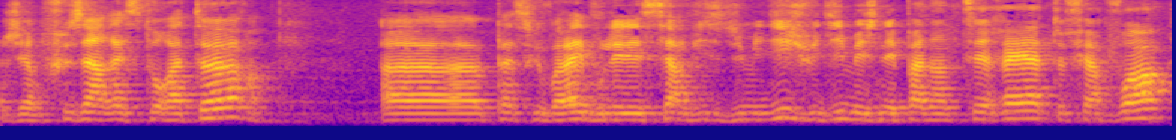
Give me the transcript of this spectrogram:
j'ai refusé un restaurateur euh, parce que voilà, il voulait les services du midi. Je lui dis mais je n'ai pas d'intérêt à te faire voir.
